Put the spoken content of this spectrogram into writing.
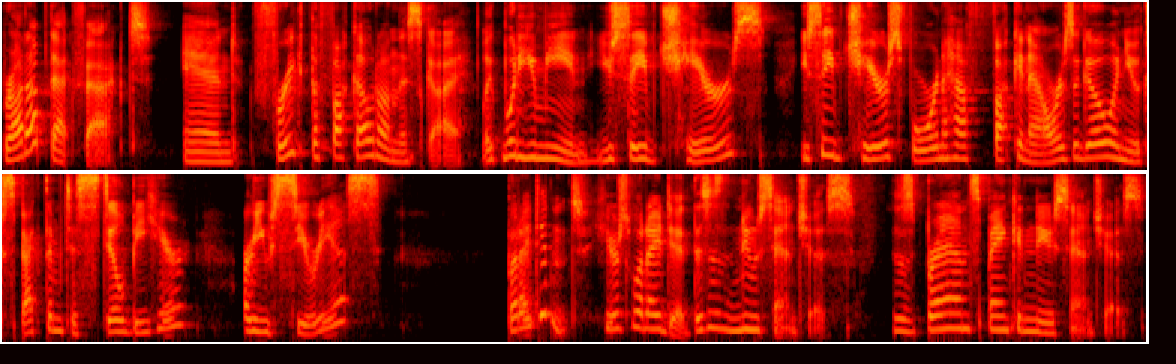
brought up that fact and freaked the fuck out on this guy. Like, what do you mean? You saved chairs? You saved chairs four and a half fucking hours ago and you expect them to still be here? Are you serious? But I didn't. Here's what I did. This is new Sanchez. This is brand spanking new Sanchez.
